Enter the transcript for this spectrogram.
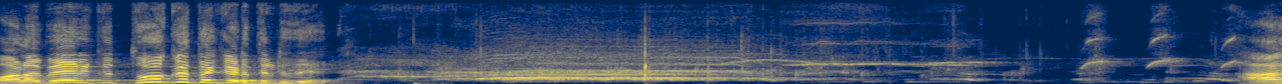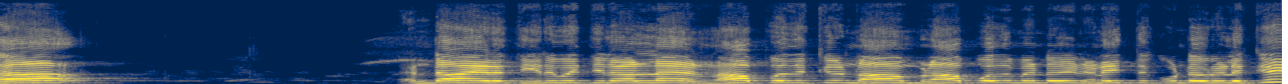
பல பேருக்கு தூக்கத்தை கெடுத்துடுது. ஆகா ரெண்டாயிரத்தி இருபத்தி நாலுல நாற்பதுக்கு நாம் நாற்பதும் என்று நினைத்து கொண்டவர்களுக்கு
